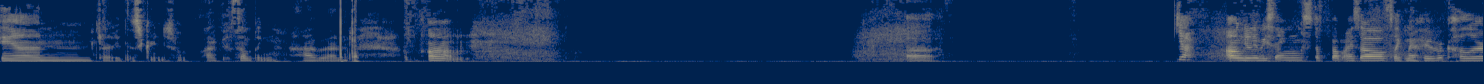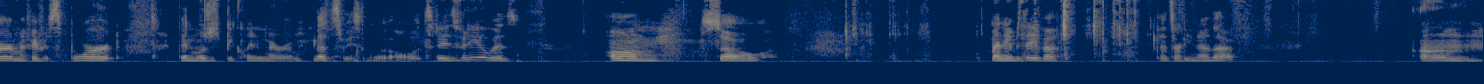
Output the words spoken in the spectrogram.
And sorry, the screen just went black. Something happened. Um. Uh, yeah, I'm gonna be saying stuff about myself, like my favorite color, my favorite sport. Then we'll just be cleaning my room. That's basically all today's video is. Um, so my name is Ava. You guys already know that. Um,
